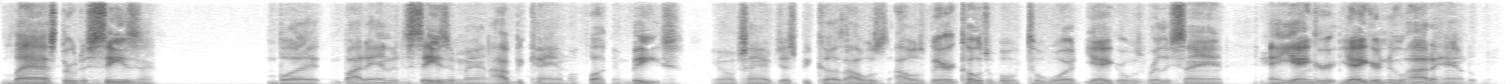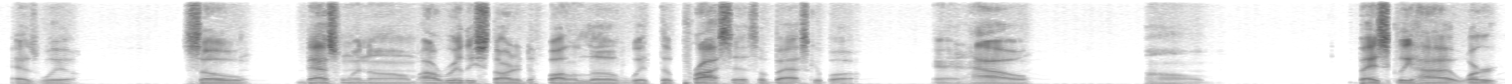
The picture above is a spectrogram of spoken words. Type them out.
last through the season, but by the end of the season, man, I became a fucking beast. You know what I'm saying? Just because I was I was very coachable to what Jaeger was really saying, and Jaeger Jaeger knew how to handle me as well. So that's when um I really started to fall in love with the process of basketball and how um basically how it worked.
